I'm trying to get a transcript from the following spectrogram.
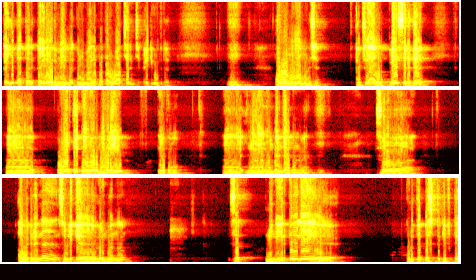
கையை பார்த்தாரு கையில் எதுவுமே இல்லை. கொஞ்சம் மேலே பார்த்தாரு வாட்ச் இருந்துச்சு கைட்டி கொடுத்துட்டாரு. அவ்வளோ நல்ல மனுஷன். ஆக்சுவலாக அவர் பேசுறது ஒரு ஒருத்தருக்கு ஒரு ஒரு மாதிரி இருக்கும். இதனால நான் ரொம்ப என்ஜாய் பண்ணுவேன். ஸோ அவருக்கு நான் என்ன சொல்லிக்க விரும்புகிறேன்னா சார் நீங்கள் இருக்கிறதுலே கொடுத்த பெஸ்ட் கிஃப்ட்டு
